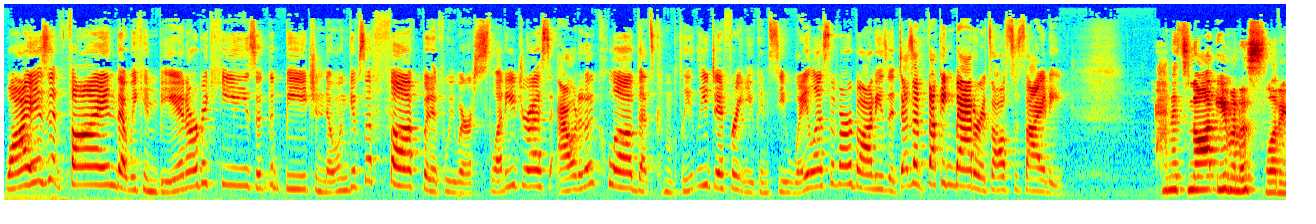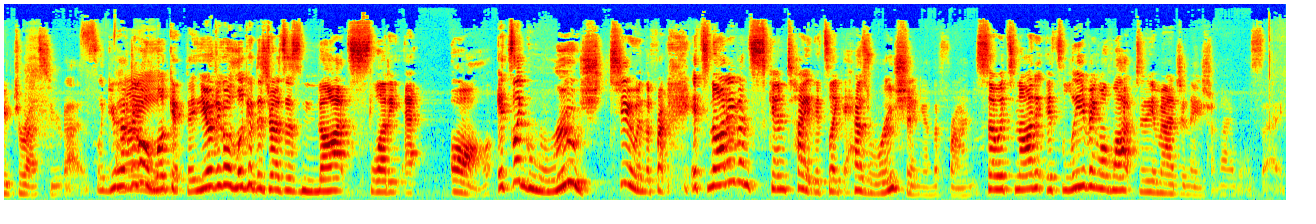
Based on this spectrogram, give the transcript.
Why is it fine that we can be in our bikinis at the beach and no one gives a fuck, but if we wear a slutty dress out at a club, that's completely different. You can see way less of our bodies. It doesn't fucking matter. It's all society. And it's not even a slutty dress, you guys. Like you have to go look at that. You have to go look at this dress. It's not slutty at all. It's like ruched too in the front. It's not even skin tight. It's like it has ruching in the front. So it's not. It's leaving a lot to the imagination. I will say.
